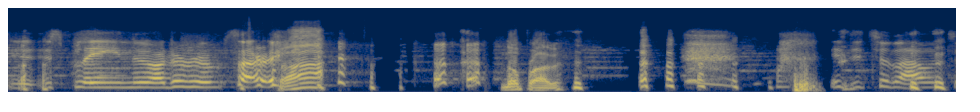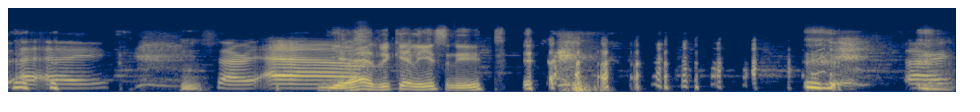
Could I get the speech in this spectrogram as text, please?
is playing in the other room. Sorry. Ah, no problem. is it too loud? I, I, sorry. Um, yes, we can listen it. sorry.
